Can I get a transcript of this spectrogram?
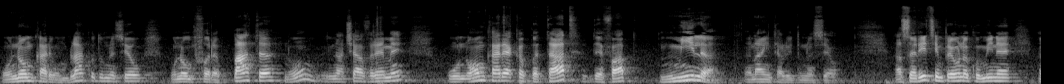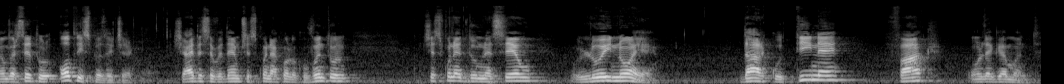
Un om care umbla cu Dumnezeu, un om fără pată, nu? În acea vreme, un om care a căpătat, de fapt, milă înaintea lui Dumnezeu. Asăriți împreună cu mine în versetul 18 și haideți să vedem ce spune acolo cuvântul, ce spune Dumnezeu lui Noe. Dar cu tine fac un legământ.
